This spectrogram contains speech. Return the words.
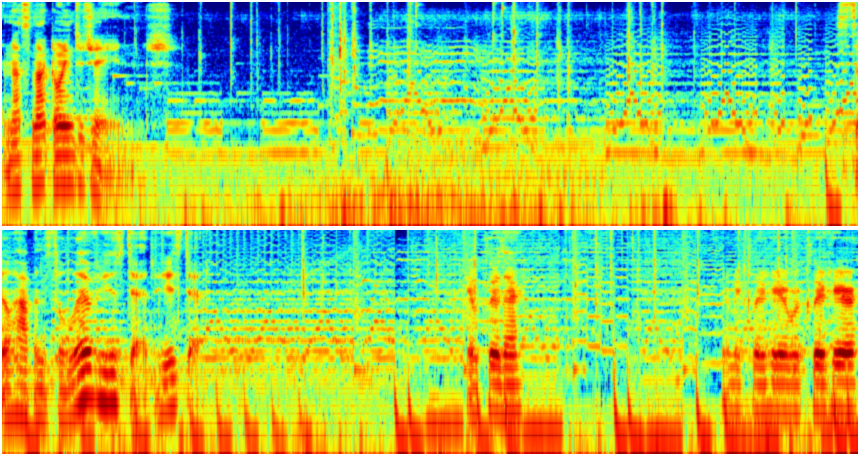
And that's not going to change. Still happens to live. He is dead. He is dead. Okay, we're clear there. Let me clear here. We're clear here.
